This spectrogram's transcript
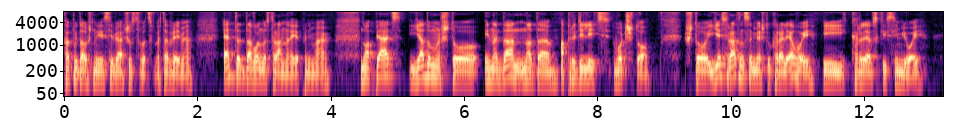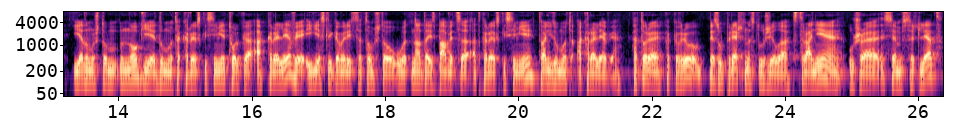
Как мы должны себя чувствовать в это время. Это довольно странно, я понимаю. Но опять, я думаю, что иногда надо определить вот что. Что есть разница между королевой и королевской семьей. Я думаю, что многие думают о королевской семье только о королеве, и если говорить о том, что вот надо избавиться от королевской семьи, то они думают о королеве, которая, как говорю, безупречно служила стране уже 70 лет,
